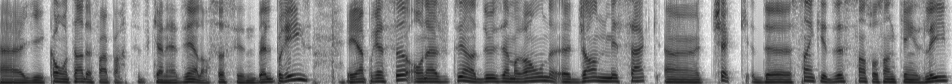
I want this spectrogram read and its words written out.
Euh, il est content de faire partie du Canadien. Alors ça, c'est une belle prise. Et après ça, on a ajouté en deuxième ronde euh, John Missack, un Tchèque de 5 et 10, 175 livres.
